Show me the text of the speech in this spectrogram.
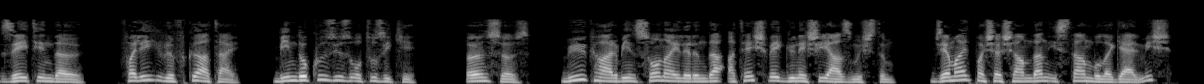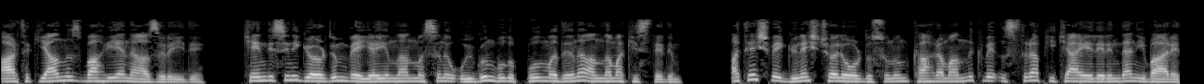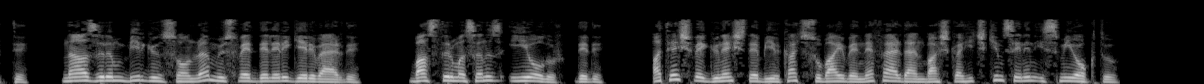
Zeytin Dağı. Falih Rıfkı Atay. 1932. Ön söz. Büyük Harbin son aylarında Ateş ve Güneş'i yazmıştım. Cemal Paşa Şam'dan İstanbul'a gelmiş, artık yalnız Bahriye Nazırı'ydı. Kendisini gördüm ve yayınlanmasını uygun bulup bulmadığını anlamak istedim. Ateş ve Güneş Çöl ordusunun kahramanlık ve ıstırap hikayelerinden ibaretti. Nazırım bir gün sonra müsveddeleri geri verdi. Bastırmasanız iyi olur, dedi. Ateş ve Güneş'te birkaç subay ve neferden başka hiç kimsenin ismi yoktu.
